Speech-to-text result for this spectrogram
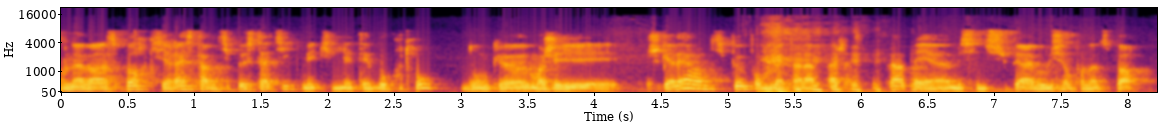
on avait un sport qui reste un petit peu statique, mais qui l'était beaucoup trop. Donc euh, moi, j'ai, je galère un petit peu pour me mettre à la page à ce là mais, euh, mais c'est une super évolution pour notre sport.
